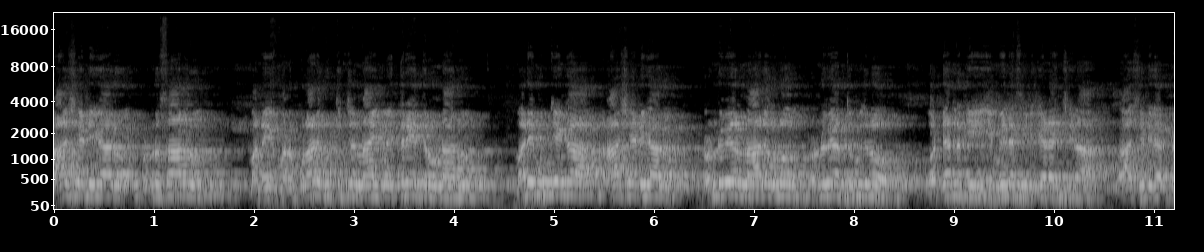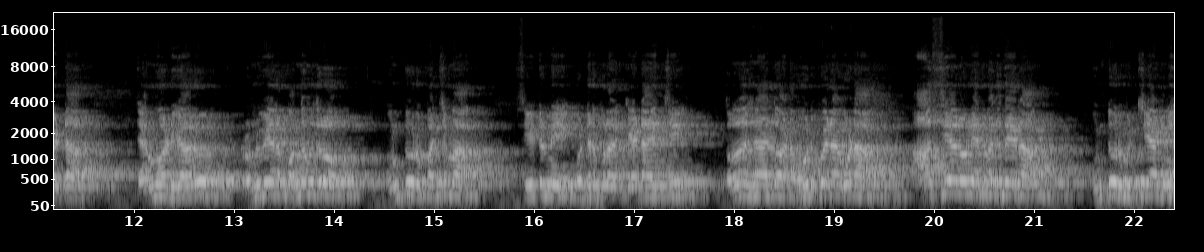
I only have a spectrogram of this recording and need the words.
రాజశేఖర్ గారు రెండుసార్లు మన మన కులాన్ని గుర్తించిన నాయకులు ఇద్దరే ఇద్దరు ఉన్నారు. మరి ముఖ్యంగా రాజశేఖర్ గారు రెండు వేల నాలుగులో రెండు వేల తొమ్మిదిలో వడ్డర్లకి ఎమ్మెల్యే సీట్ కేటాయించిన రాజశేఖర్ గారి బిడ్డ జగన్మోహన్ రెడ్డి గారు రెండు వేల పంతొమ్మిదిలో గుంటూరు పశ్చిమ సీటుని ఒడ్డెర కేటాయించి దురదశాయంతో ఆయన ఓడిపోయినా కూడా ఆసియాలోని అతిపెద్దదైన గుంటూరు మిర్చియాడిని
